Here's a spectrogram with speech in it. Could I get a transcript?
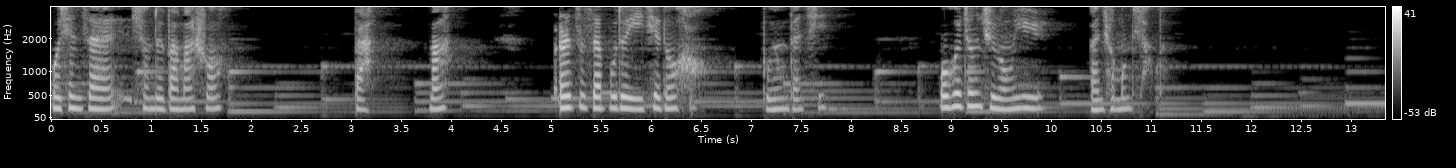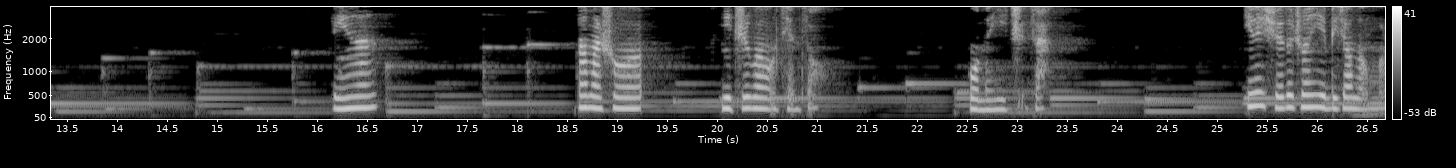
我现在想对爸妈说：“爸妈，儿子在部队一切都好，不用担心，我会争取荣誉，完成梦想的。”林安，妈妈说：“你只管往前走。”我们一直在，因为学的专业比较冷门，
